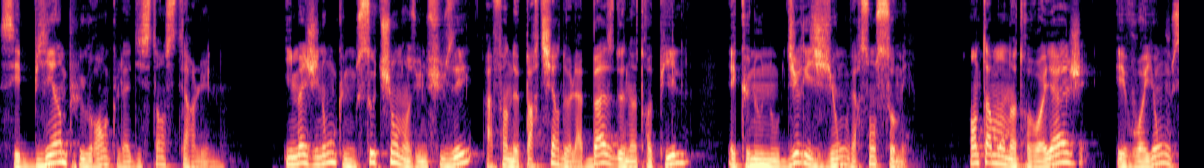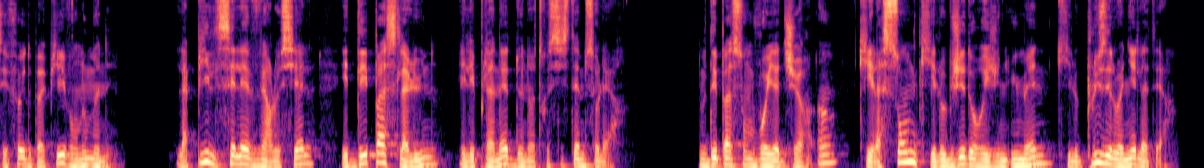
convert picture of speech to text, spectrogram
C'est bien plus grand que la distance Terre-Lune. Imaginons que nous sautions dans une fusée afin de partir de la base de notre pile et que nous nous dirigions vers son sommet. Entamons notre voyage et voyons où ces feuilles de papier vont nous mener. La pile s'élève vers le ciel et dépasse la Lune et les planètes de notre système solaire. Nous dépassons Voyager 1, qui est la sonde qui est l'objet d'origine humaine qui est le plus éloigné de la Terre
